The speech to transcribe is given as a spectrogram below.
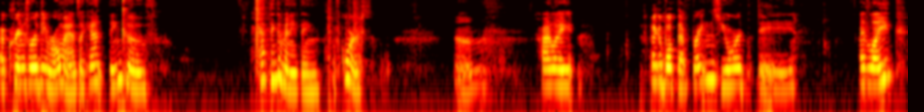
a cringeworthy romance. I can't think of can't think of anything. Of course. Um, highlight. Pick a book that brightens your day. I like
